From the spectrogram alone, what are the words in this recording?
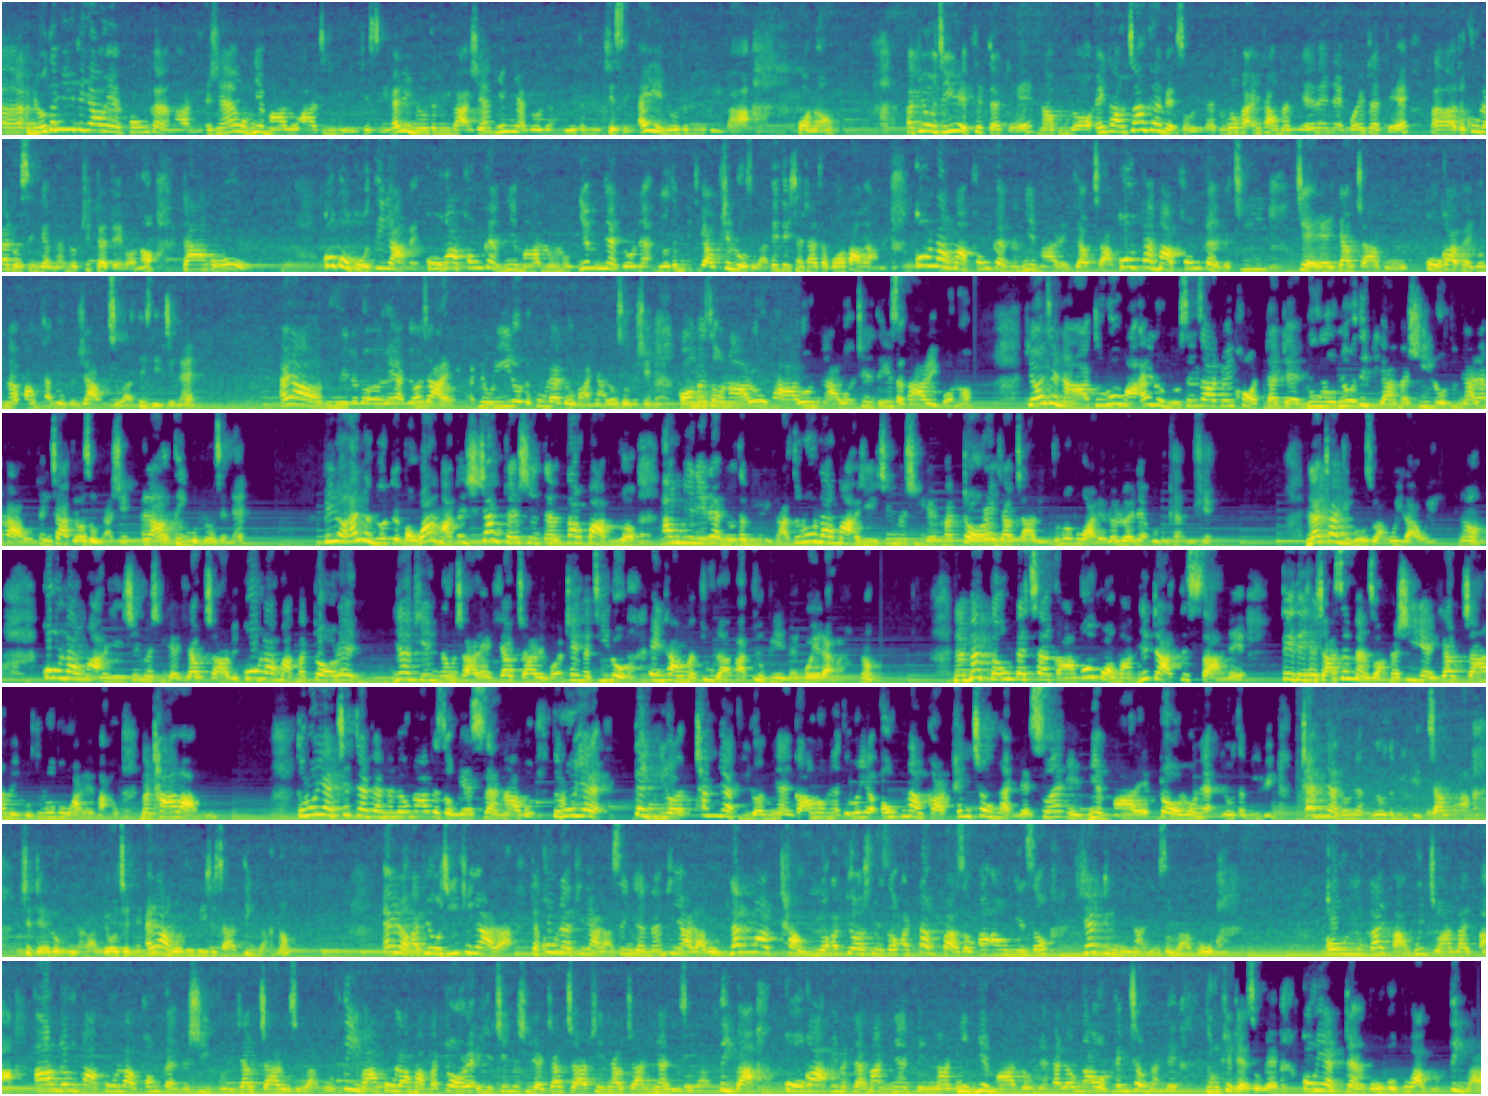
အဲအမျိုးသမီးတစ်ယောက်ရဲ့ဖုံးကန်ကလေအရန်ကိုမြင့်မားလုံးအားကြီးနေဖြစ်စေအဲ့ဒီအမျိုးသမီးကအရန်မြင့်မြတ်လို့လည်းအမျိုးသမီးဖြစ်စေအဲ့ဒီအမျိုးသမီးတွေကပေါ့နော်အပြိုကြီးတွေဖြစ်တတ်တယ်နောက်ပြီးတော့အိမ်ထောင်ကြောက်ခဲ့မယ်ဆိုရင်လည်းသူတို့ကအိမ်ထောင်မမြဲတဲ့နဲ့꿰တတ်တယ်အာတစ်ခုလိုက်တော့စင်ကြမှန်းလို့ဖြစ်တတ်တယ်ပေါ့နော်ဒါကို ကိုကိုကိုသိရမယ်ကိုကဖုံးကန်မြင့်မားလုံးလို့မြင့်မြတ်လို့နဲ့အမျိုးသမီးတစ်ယောက်ဖြစ်လို့ဆိုတာတိတ်တိတ်ချာချာသဘောပေါက်ရမယ်ကိုလောက်မှဖုံးကန်မမြင့်မားတဲ့ယောက်ျားကိုထက်မှဖုံးကန်မကြီးကျဲတဲ့ယောက်ျားကိုကိုကဘယ်လိုမှပေါင်းဖက်လို့မရဘူးဆိုတာသိစေချင်တယ်အဲ့တော့လူတွေတော်တော်လေးကပြောကြတယ်အပြိုကြီးတို့တစ်ခုလက်တို့ပါညာတို့ဆိုလို့ရှိရင်ကောမဆွန်နာတို့ဘာတို့ညာတို့အထင်သေးစကားတွေပေါ့နော်ပြောချင်တာကသူတို့မှာအဲ့လိုမျိုးစဉ်းစားတွေးခေါ်တတ်တဲ့လူလိုမျိုးအသိတရားမရှိလို့သူများတဲ့ကောင်ကိုထိန်ချပြောဆိုတာရှင်အဲ့ဒါကိုသိဖို့ပြောချင်တယ် ပြီးတော့အဲ့လိုမျိုးဘဝမှာတက်ရှောက်တဲ့ရှင်တန်တောက်ပပြီးတော့အောင်မြင်နေတဲ့အမျိုးသမီးတွေကသူတို့လောက်မှအရေးချင်းမရှိတဲ့မတော်တဲ့ယောက်ျားတွေသူတို့ဘဝလည်းလွယ်လွယ်နဲ့အဝင်ခံလို့ရှင်လက်ထပ်ယူဖို့ဆိုတာဝေလာဝေးနော်ကိုယ့်လောက်မှအရေးချင်းမရှိတဲ့ယောက်ျားတွေကိုယ့်လောက်မှမတော်တဲ့ညံ့ပြင်းနှုံချတဲ့ယောက်ျားတွေကိုအထင်မကြီးလို့အိမ်ထောင်မပြုတ်တာကပြုတ်ပြင်းနဲ့꿰တာပါနော်နံပါတ်3တစ်ချက်ကကိုယ့်ပေါ်မှာမေတ္တာသစ္စာနဲ့တည်တည်ချာချာစစ်မှန်စွာမရှိတဲ့ယောက်ျားတွေကိုသူတို့ဘဝထဲမှာမထားပါဘူး သူတို့ရဲ့ချစ်တတ်တဲ့နှလုံးသားတစ်စုံရဲ့ဆန္ဒကိုသူတို့ရဲ့တိတ်ပြီးတော့ထက်မြက်ပြီးတော့ညံကောင်းလို့နဲ့သူတို့ရဲ့အုတ်နောက်ကထိမ့်ချုပ်နိုင်တဲ့စွမ်းအင်မြင့်မားတဲ့တော်လုံးတဲ့အမျိုးသမီးတွေထက်မြက်လုံးတဲ့အမျိုးသမီးတွေကြောင့်ပါဖြစ်တယ်လို့အများကပြောချင်တယ်အဲ့ဒါကိုသိသိချာချာသိပါနော်အဲ့တော့အပျော်ကြီးဖြစ်ရတာတစ်ခုနဲ့ဖြစ်ရတာစင်ကယ်မန်းဖြစ်ရတာကိုလက်မထောင်ပြီးတော့အပျော်ရွှင်ဆုံးအတောက်ပဆုံးအောင်အောင်မြင်ဆုံးရက်တည်နေနိုင်တယ်ဆိုတာကို ဂုံယူလိုက်ပါဝင့်ကြွားလိုက်ပါအားလုံးကကိုယ့်လောက်ဖုံးကန်မရှိဘူးယောက်ျားတွေဆိုတာကိုသိပါကိုယ့်လောက်မှမတော်တဲ့အရင်ချင်းမရှိတဲ့ယောက်ျားဖြစ်ယောက်ျားညံ့နေဆိုတာသိပါကိုကအင်မတန်မှညံ့ပင်ကညင်မြင့်မားလုံးနဲ့နှလုံးသားကိုထိမ့်ချုပ်နိုင်တဲ့သူဖြစ်တယ်ဆိုတော့ကိုယ့်ရဲ့တန်ဖိုးကိုကိုယ့်ဟာကိုယ်သိပါ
